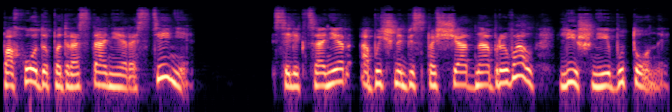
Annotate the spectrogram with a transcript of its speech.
По ходу подрастания растения селекционер обычно беспощадно обрывал лишние бутоны,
